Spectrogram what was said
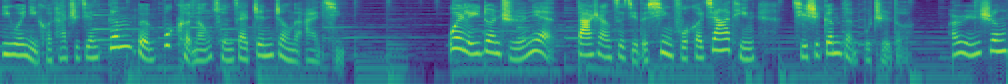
因为你和他之间根本不可能存在真正的爱情。为了一段执念搭上自己的幸福和家庭，其实根本不值得。而人生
